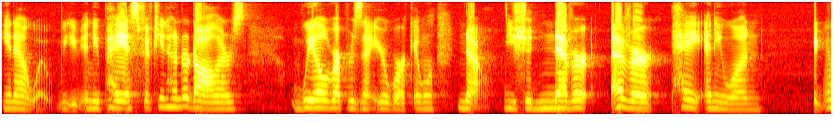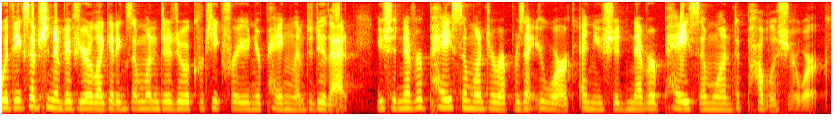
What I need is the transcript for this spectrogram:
you know, and you pay us fifteen hundred dollars, we'll represent your work, and we'll. No, you should never ever pay anyone with the exception of if you're like getting someone to do a critique for you and you're paying them to do that, you should never pay someone to represent your work and you should never pay someone to publish your work.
